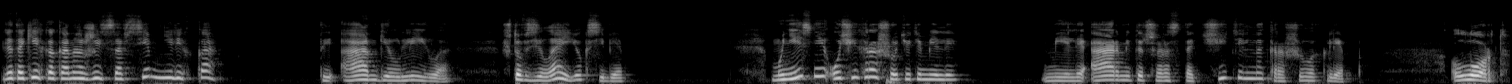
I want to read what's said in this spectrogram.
Для таких, как она, жизнь совсем нелегка. Ты ангел, Лила, что взяла ее к себе. Мне с ней очень хорошо, тетя Милли. Милли Армитедж расточительно крошила хлеб. Лорд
